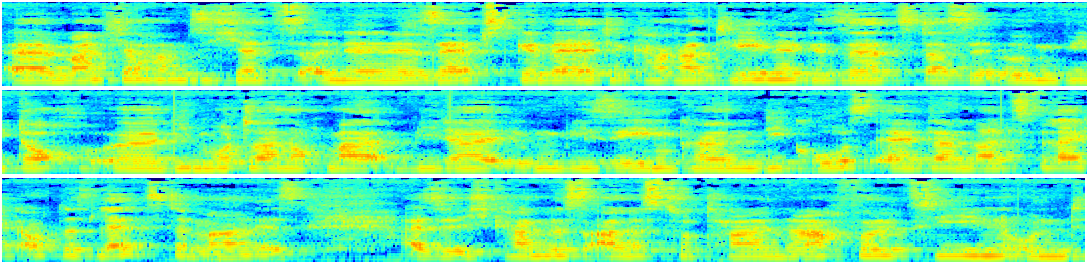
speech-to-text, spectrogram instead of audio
Äh, manche haben sich jetzt in eine selbstgewählte Quarantäne gesetzt, dass sie irgendwie doch äh, die Mutter noch mal wieder irgendwie sehen können, die Großeltern, weil es vielleicht auch das letzte Mal ist. Also ich kann das alles total nachvollziehen und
